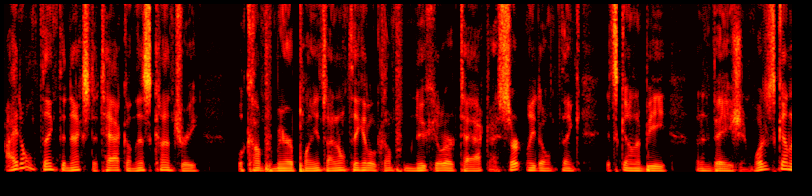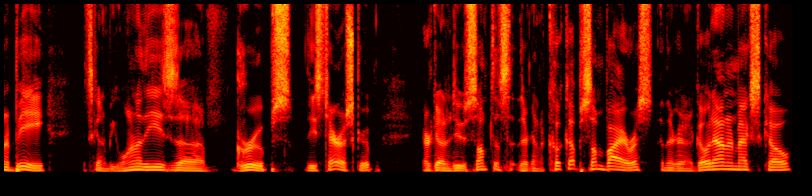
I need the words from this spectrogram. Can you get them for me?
I don't think the next attack on this country will come from airplanes. I don't think it'll come from nuclear attack. I certainly don't think it's going to be an invasion. What it's going to be, it's going to be one of these uh, groups, these terrorist group, are going to do something. They're going to cook up some virus, and they're going to go down in Mexico,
